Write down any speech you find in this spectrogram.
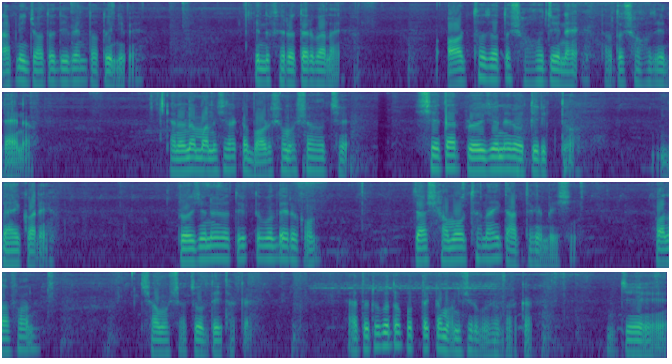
আপনি যত দিবেন ততই নেবে। কিন্তু ফেরতের বেলায় অর্থ যত সহজে নেয়, তত সহজে দেয় না। কেননা মানুষের একটা বড় সমস্যা হচ্ছে সে তার প্রয়োজনের অতিরিক্ত ব্যয় করে। প্রয়োজনের অতিরিক্ত বলতে এরকম, যার সামর্থ্য নাই তার থেকে বেশি। ফলাফল, সমস্যা চলতেই থাকে। এতটুকু তো প্রত্যেকটা মানুষের বোঝা দরকার যে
